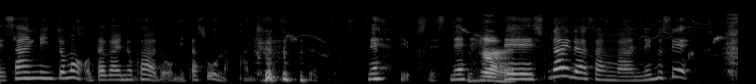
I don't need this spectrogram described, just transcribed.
え3人ともお互いのカードを見たそうな感じのね、様子ですね。はい。えーシュナイダーさんが寝癖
